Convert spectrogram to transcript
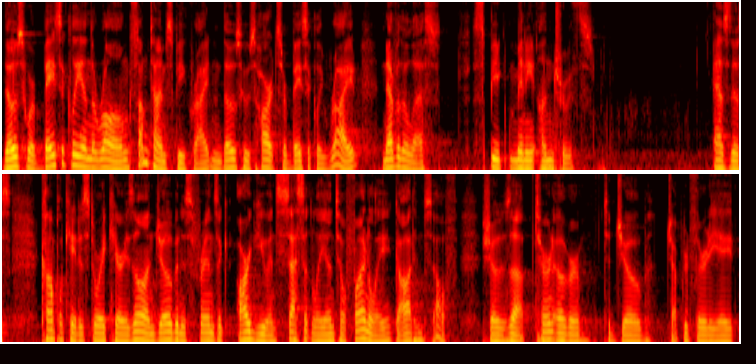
those who are basically in the wrong sometimes speak right, and those whose hearts are basically right, nevertheless, speak many untruths. As this complicated story carries on, Job and his friends argue incessantly until finally God himself shows up. Turn over to Job chapter 38.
